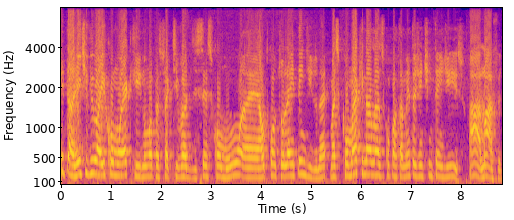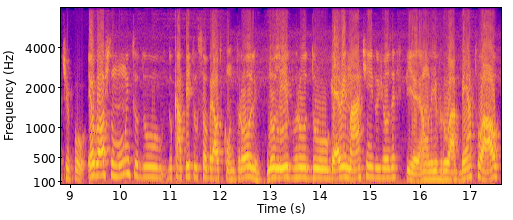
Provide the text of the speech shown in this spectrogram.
Então, a gente viu aí como é que, numa perspectiva de senso comum, é, autocontrole é entendido, né? Mas como é que na análise do comportamento a gente entende isso? Ah, massa, tipo, eu gosto muito do, do capítulo sobre autocontrole no livro do Gary Martin e do Joseph Peer. É um livro bem atual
